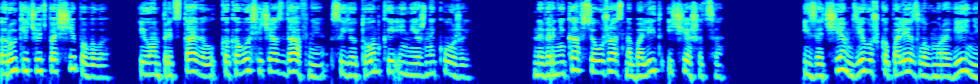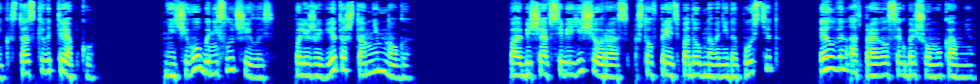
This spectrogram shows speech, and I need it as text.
Руки чуть пощипывало, и он представил, каково сейчас Дафне с ее тонкой и нежной кожей, Наверняка все ужасно болит и чешется. И зачем девушка полезла в муравейник стаскивать тряпку? Ничего бы не случилось, полежи ветошь там немного. Пообещав себе еще раз, что впредь подобного не допустит, Элвин отправился к большому камню.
